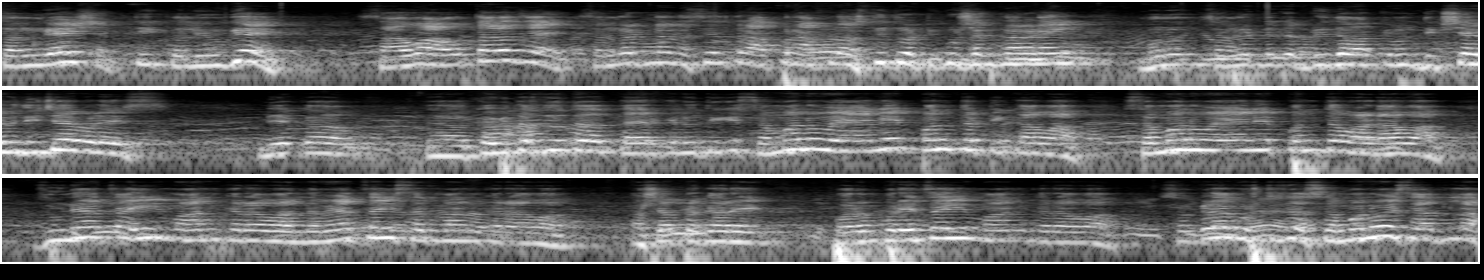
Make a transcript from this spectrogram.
संघय शक्ती कलियुगे सहावा अवतारच आहे. संघटना नसेल तर आपण आपलं अस्तित्व टिकू शकणार नाही. म्हणून संघटनेचं ब्रीदवाक्य म्हणून दीक्षाविधीच्या वेळेस मी एक कविता सुद्धा तयार केली होती की समन्वयाने पंथ टिकावा समन्वयाने पंथ वाढावा जुन्याचाही मान करावा नव्याचाही सन्मान करावा. अशा प्रकारे परंपरेचाही मान करावा. सगळ्या गोष्टीचा समन्वय साधला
